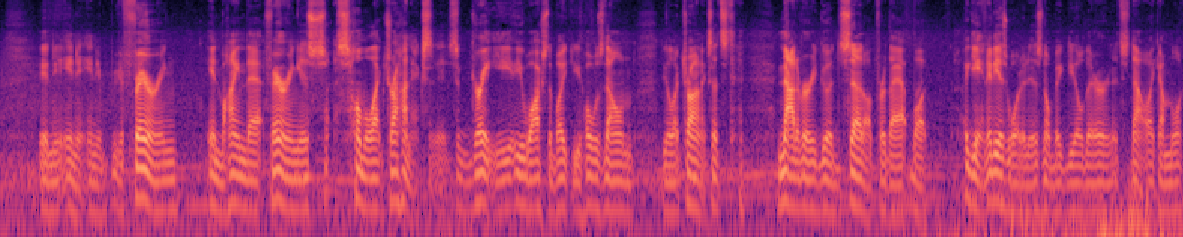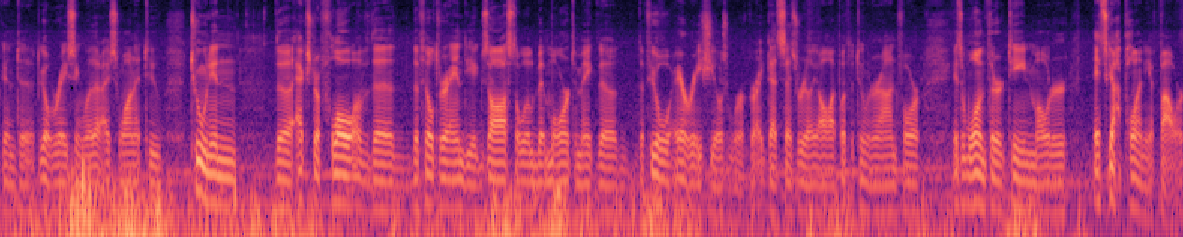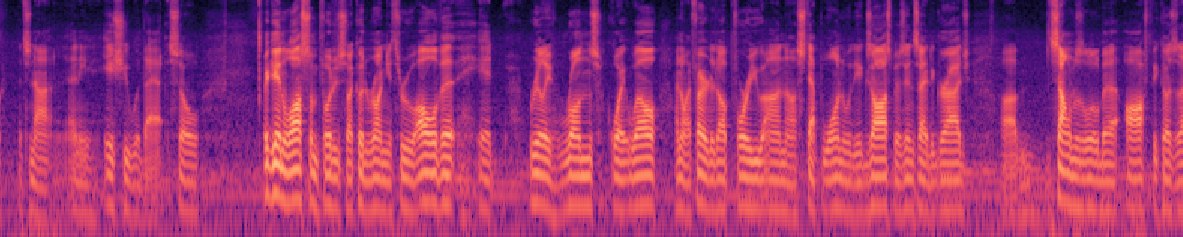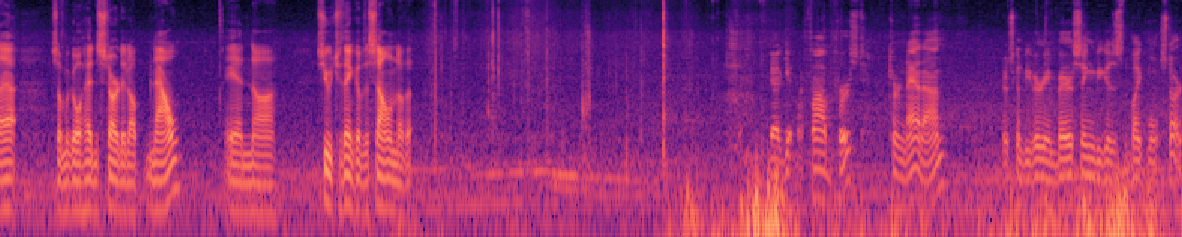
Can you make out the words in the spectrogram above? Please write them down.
in in, in your fairing. And behind that fairing is some electronics. It's great. You, you wash the bike, you hose down the electronics. That's not a very good setup for that, but again, it is what it is. No big deal there. It's not like I'm looking to, to go racing with it. I just wanted to tune in the extra flow of the, the filter and the exhaust a little bit more to make the, the fuel air ratios work right. That's, that's really all I put the tuner on for. It's a 113 motor. It's got plenty of power. It's not any issue with that. So again, lost some footage so I couldn't run you through all of it. It really runs quite well. I know I fired it up for you on uh, step one with the exhaust, but it's inside the garage. Um, sound was a little bit off because of that. So I'm going to go ahead and start it up now and uh, see what you think of the sound of it. Got to get my fob first, turn that on. It's going to be very embarrassing because the bike won't start.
